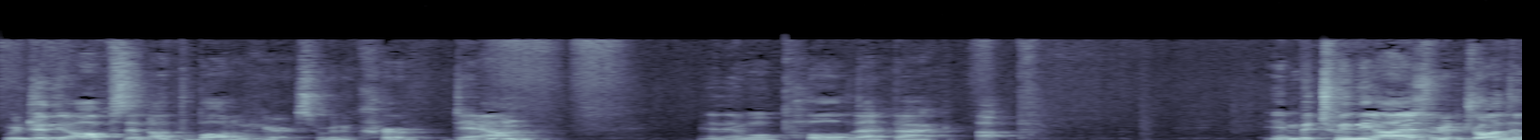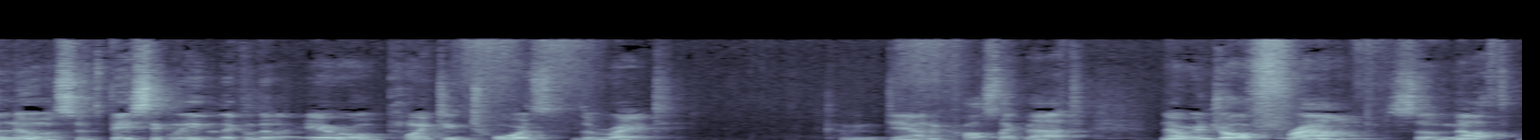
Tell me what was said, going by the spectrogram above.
We're to do the opposite on the bottom here. So we're to curve down, and then we'll pull that back up. In between the eyes, we're to draw in the nose. So it's basically like a little arrow pointing towards the right. Coming down across like that. Now we're to draw a frown. So mouth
